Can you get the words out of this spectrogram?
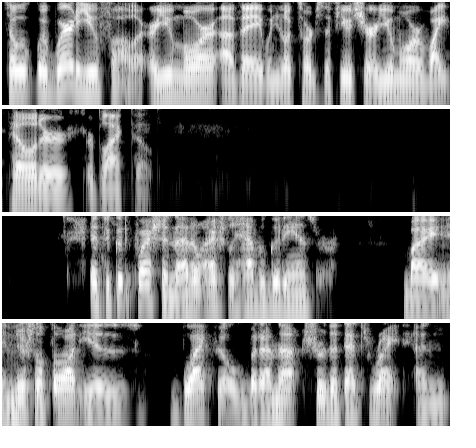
So, where do you fall? Are you more of a when you look towards the future? Are you more white pilled or or black pilled? It's a good question. I don't actually have a good answer. My mm-hmm. initial thought is black pilled, but I'm not sure that that's right. And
